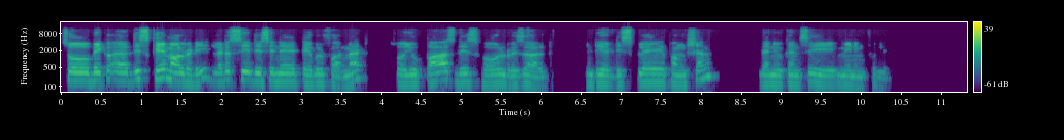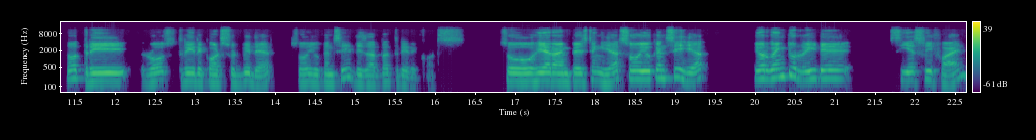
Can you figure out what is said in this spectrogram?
So because, uh, this came already, let us see this in a table format. So you pass this whole result into a display function, then you can see meaningfully. So three rows, three records should be there. So you can see these are the three records. So here I am pasting here. So you can see here, you are going to read a CSV file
